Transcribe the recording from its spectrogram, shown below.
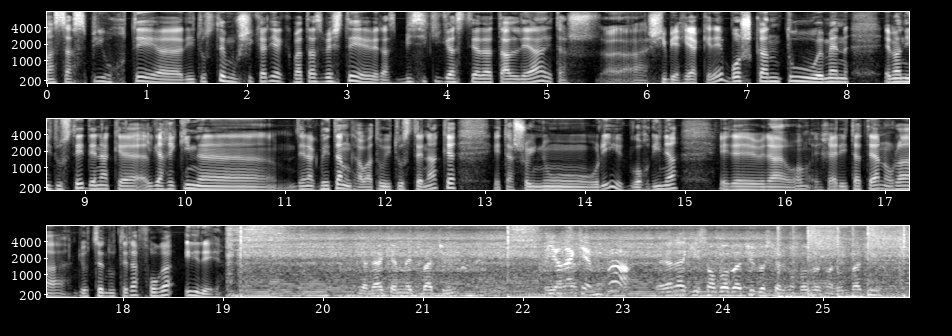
mazazpi urte uh, dituzte musikariak bataz beste, beraz, biziki gaztea da taldea, eta uh, siberiak ere, bos kantu hemen eman dituzte, denak uh, elgarrekin uh, denak betan grabatu dituztenak, eta soinu hori, gordina, eta bon, realitatean hola jotzen dutela froga ere. Il y en a qui aiment être battus. Il y en a qui aiment pas. Il y en a qui sont pas battus parce qu'elles n'ont pas besoin d'être battues.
